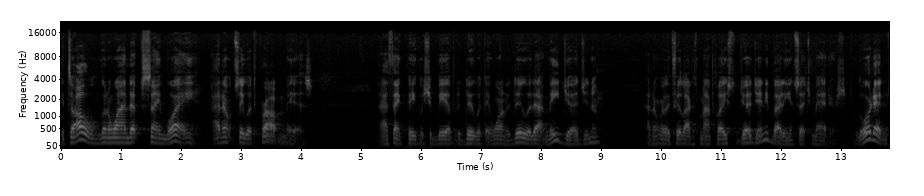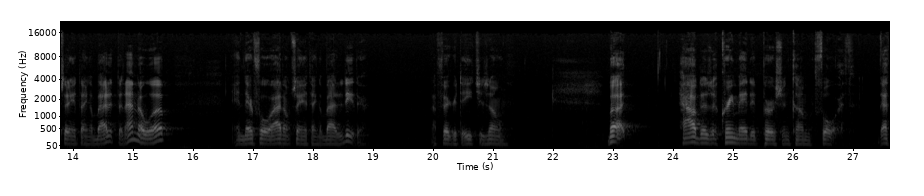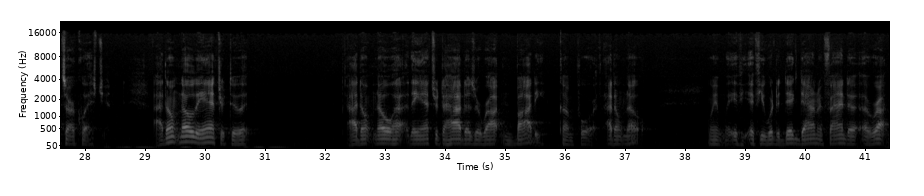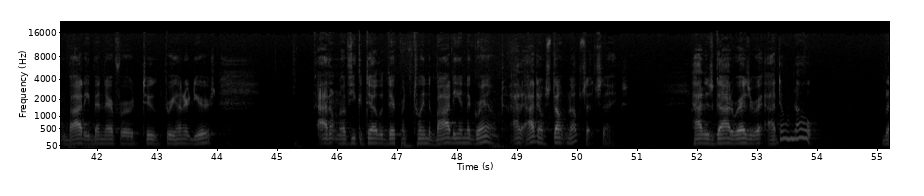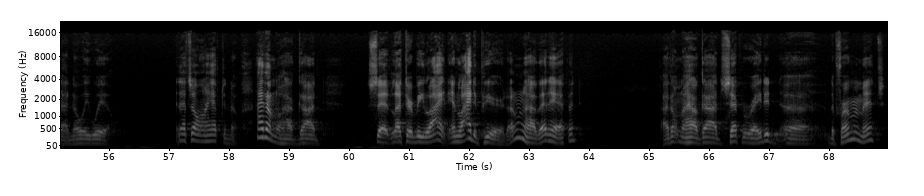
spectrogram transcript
it's all going to wind up the same way. I don't see what the problem is. I think people should be able to do what they want to do without me judging them. I don't really feel like it's my place to judge anybody in such matters. The Lord hasn't said anything about it that I know of, and therefore I don't say anything about it either. I figure to each his own. But how does a cremated person come forth? That's our question. I don't know the answer to it. I don't know how, the answer to how does a rotten body come forth. I don't know. When, if, if you were to dig down and find a, a rotten body, been there for two, three hundred years, I don't know if you could tell the difference between the body and the ground. I, I just don't know such things. How does God resurrect? I don't know. But I know He will. And that's all I have to know. I don't know how God said, Let there be light, and light appeared. I don't know how that happened. I don't know how God separated. Uh, the firmament.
